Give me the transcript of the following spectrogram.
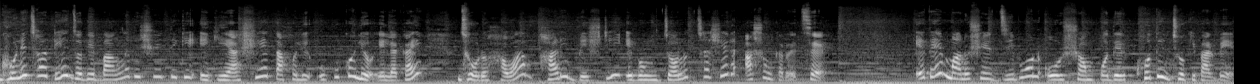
ঘূর্ণিঝড়টি যদি বাংলাদেশের দিকে এগিয়ে আসে, তাহলে উপকূলীয় এলাকায় ঝোড়ো হাওয়া, ভারী বৃষ্টি এবং জলোচ্ছ্বাসের আশঙ্কা রয়েছে। এতে মানুষের জীবন ও সম্পদের ক্ষতির ঝুঁকি বাড়বে।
